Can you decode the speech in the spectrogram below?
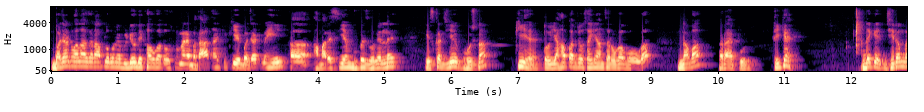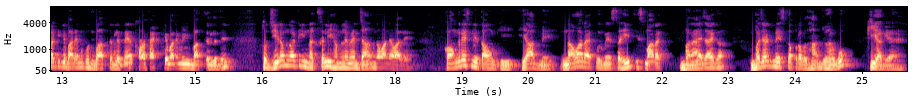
बजट वाला अगर आप लोगों ने वीडियो देखा होगा तो उसमें मैंने बताया था क्योंकि ये बजट में ही आ, हमारे सीएम भूपेश बघेल ने इसका ये घोषणा की है। तो यहाँ पर जो सही आंसर होगा वो होगा नवा रायपुर, ठीक है? देखिए झीरम घाटी के बारे में कुछ बात कर लेते हैं, थोड़ा फैक्ट के बारे में भी बात कर लेते हैं। तो झीरम घाटी नक्सली हमले में जान गंवाने वाले कांग्रेस नेताओं की याद में नवा रायपुर में शहीद स्मारक बनाया जाएगा। बजट में इसका प्रावधान जो है वो किया गया है।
